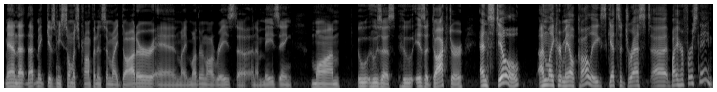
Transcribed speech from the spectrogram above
man that that make, gives me so much confidence in my daughter and my mother-in-law raised a, an amazing mom who who's a who is a doctor and still unlike her male colleagues gets addressed uh, by her first name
